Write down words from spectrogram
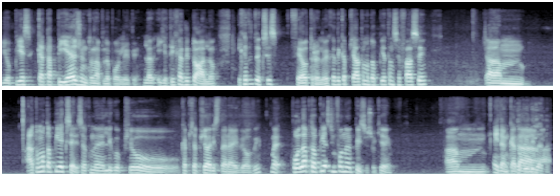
οι οποίες καταπιέζουν τον απλό πολίτη. Δηλαδή, γιατί είχα δει το άλλο. Είχα δει το εξής θεότρελο. Είχα δει κάποια άτομα τα οποία ήταν σε φάση. αμ, άτομα τα οποία ξέρεις, έχουν λίγο πιο, κάποια πιο αριστερά ιδεώδη. Με πολλά από τα οποία συμφωνώ επίσης, οκ. Αμ, ήταν οποίοι τι κατά. λένε;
